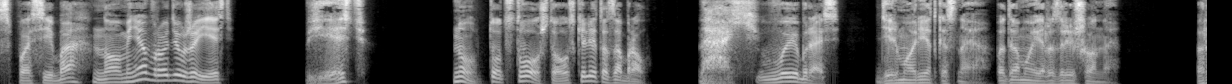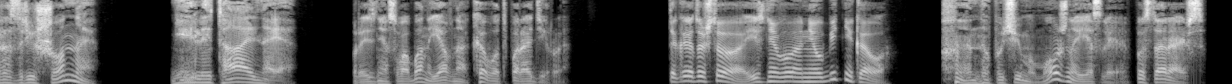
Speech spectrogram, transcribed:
«Спасибо, но у меня вроде уже есть». «Есть?» «Ну, тот ствол, что у скелета забрал». «Ай, выбрось. Дерьмо редкостное, потому и разрешенное». «Разрешенное?» «Нелетальное», — произнес Вабан, явно кого-то пародируя. «Так это что, из него не убить никого?» «Ну почему? Можно, если постараешься.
